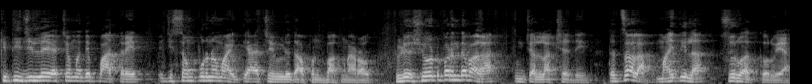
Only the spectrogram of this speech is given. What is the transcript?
किती जिल्हे याच्यामध्ये पात्र आहेत याची संपूर्ण माहिती आजच्या व्हिडिओत आपण बघणार आहोत. व्हिडिओ शेवटपर्यंत बघा तुमच्या लक्षात येईल. तर चला माहितीला सुरुवात करूया.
